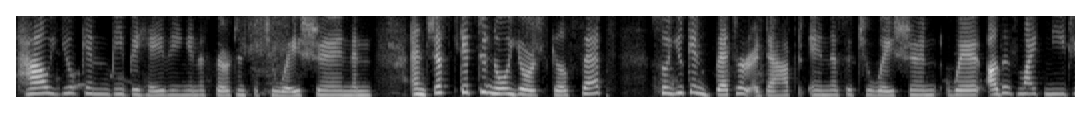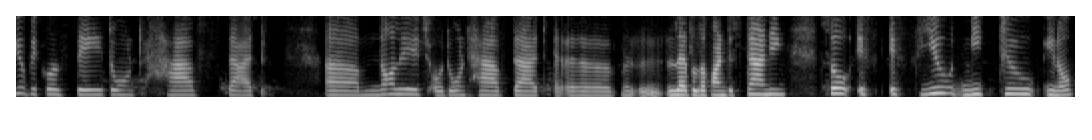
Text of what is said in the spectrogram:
how you can be behaving in a certain situation and and just get to know your skill set so you can better adapt in a situation where others might need you because they don't have that um, knowledge or don't have that uh, level of understanding so if if you need to you know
